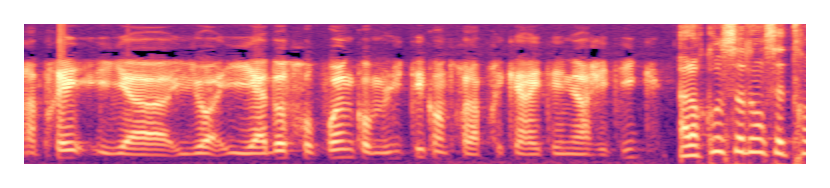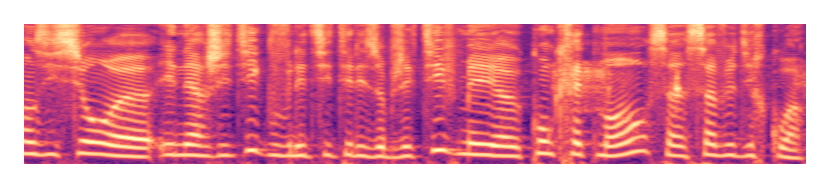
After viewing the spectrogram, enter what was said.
Après, il y a, il y a- il y a d'autres points comme lutter contre la précarité énergétique, Alors concernant cette transition euh, énergétique, vous venez de citer les objectifs, mais euh, concrètement, ça, ça veut dire quoi?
